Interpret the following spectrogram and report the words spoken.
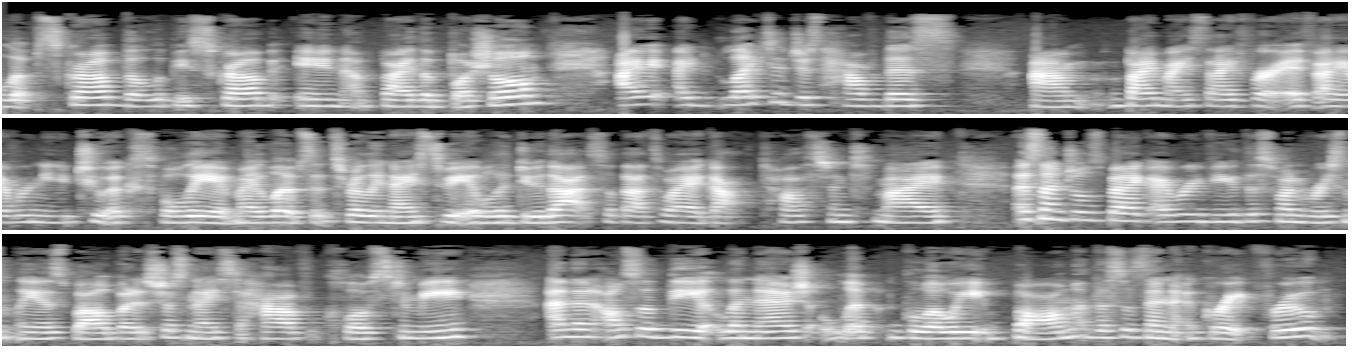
Lip Scrub, the Lippy Scrub in By the Bushel. I, I like to just have this um, by my side for if I ever need to exfoliate my lips. It's really nice to be able to do that. So that's why I got tossed into my essentials bag. I reviewed this one recently as well, but it's just nice to have close to me. And then also the Laneige Lip Glowy Balm. This is in grapefruit.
